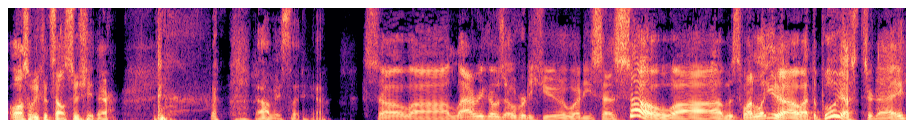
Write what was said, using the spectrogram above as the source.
Also, we could sell sushi there. Obviously, yeah. So uh, Larry goes over to Hugh and he says, "So, uh, I just want to let you know, at the pool yesterday,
